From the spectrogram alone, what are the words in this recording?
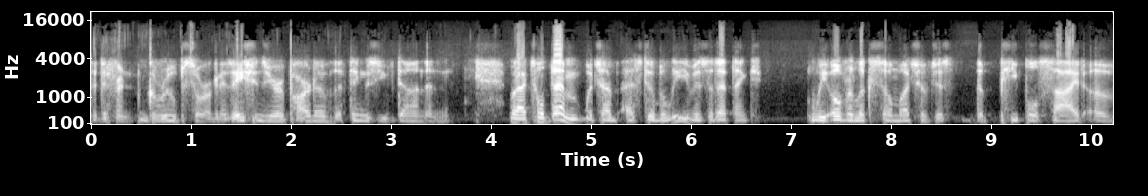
the different groups or organizations you're a part of, the things you've done. And what I told them, which I, I still believe, is that I think we overlook so much of just the people side of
